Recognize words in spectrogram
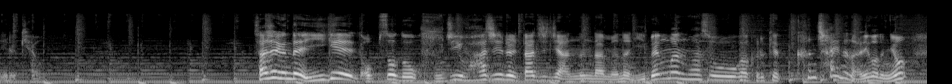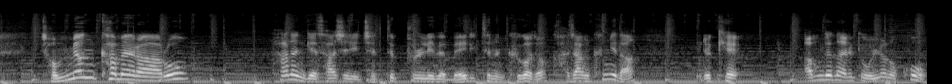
이렇게요 사실 근데 이게 없어도 굳이 화질을 따지지 않는다면 200만 화소가 그렇게 큰 차이는 아니거든요. 전면 카메라로 하는 게 사실 이 Z 플립의 메리트는 그거죠. 가장 큽니다. 이렇게 아무데나 이렇게 올려놓고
